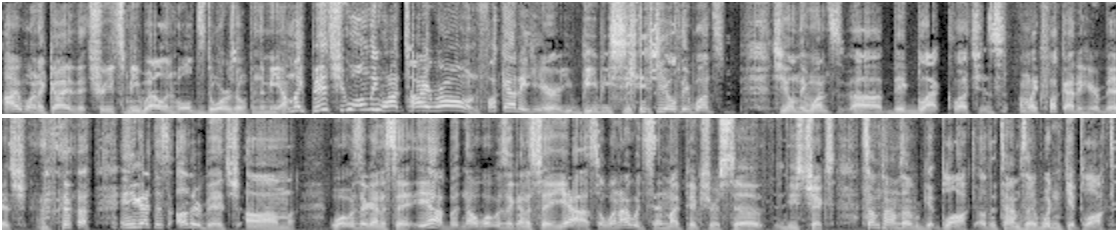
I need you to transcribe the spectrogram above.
i want a guy that treats me well and holds doors open to me. I'm like bitch you only want tyrone! Fuck out of here! You bbc she only wants she only wants uh big black clutches. I'm like fuck out of here bitch. And you got this other bitch um what was I gonna say? Yeah, but no, what was I gonna say? Yeah, so when I would send my pictures to these chicks, sometimes I would get blocked, other times I wouldn't get blocked.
